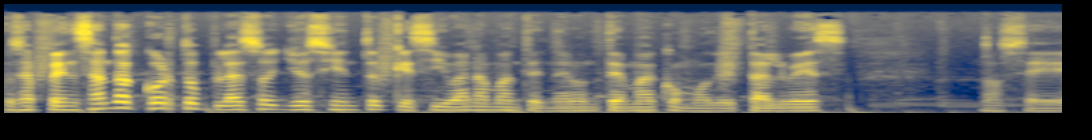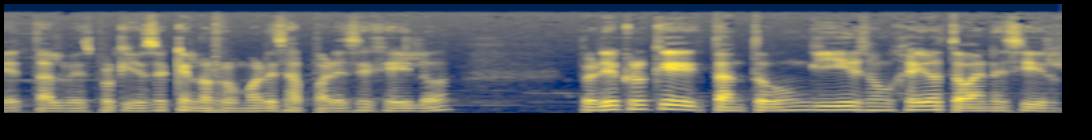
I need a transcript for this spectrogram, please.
O sea, pensando a corto plazo, yo siento que sí van a mantener un tema como de tal vez, no sé, tal vez, porque yo sé que en los rumores aparece Halo, pero yo creo que tanto un Gears o un Halo te van a decir,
